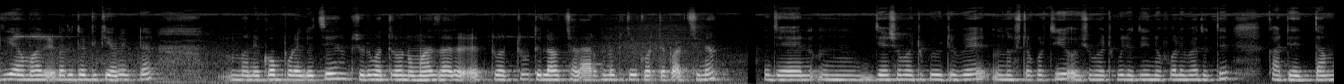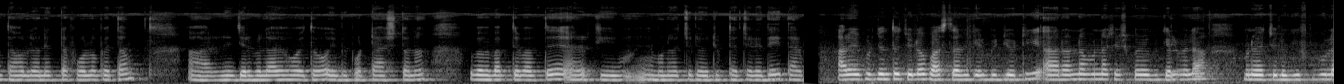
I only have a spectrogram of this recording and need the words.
গিয়ে আমার ইবাদতের দিকে অনেকটা মানে কম পড়ে গেছে। শুধুমাত্র নমাজ আর একটু একটু তেলাওয়াত ছাড়া আর কোনো কিছুই করতে পারছি না। যে যে সময়টুকু ইউটিউবে নষ্ট করছি, ওই সময়টুকু যদি নফল ইবাদতে কাটিয়ে দিতাম, তাহলে অনেকটা ফলও পেতাম। আর নিজের বেলায় হয়তো ওই বিপদটা আসতো না। ওইভাবে ভাবতে ভাবতে আর কি মনে হচ্ছিল ইউটিউবটা ছেড়ে দেই। তার আর এই পর্যন্ত ছিল পাঁচ তারিখের ভিডিওটি। আর রান্নাবান্না শেষ করে বিকেলবেলা মনে হচ্ছিল গিফটগুলো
